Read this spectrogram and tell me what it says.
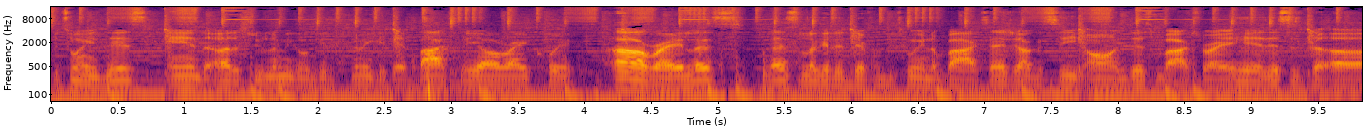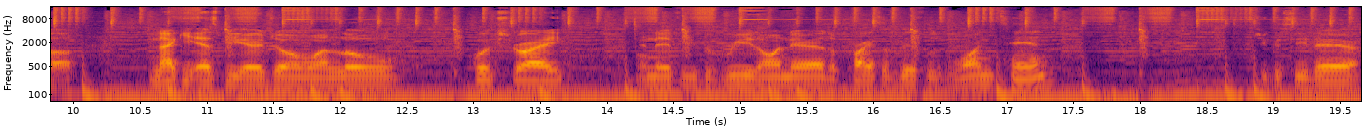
between this and the other shoe. Let me go get, let me get that box for y'all right quick. All right, let's let's look at the difference between the box. As y'all can see on this box right here, this is the uh, Nike SB Air Jordan 1 Low Quick Strike and if you could read on there, the price of this was 110 As you can see there.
